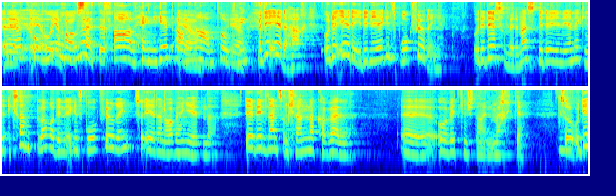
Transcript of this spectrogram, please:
Der Eh, kommer jeg har sett- Avhengighet av en annen tolkning. ja. Men det er det her. Og det er det i din egen språkføring. Og det er det som er det meste. I dine egne eksempler og din egen språkføring så er den avhengigheten der. Det vil den som kjenner Cavell eh, og Wittgenstein merke. Så, og det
